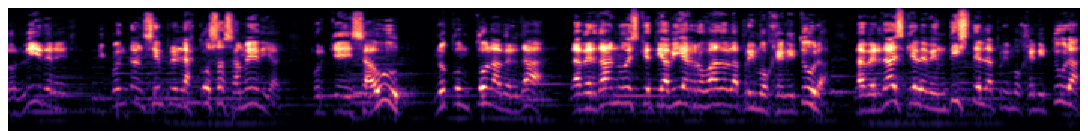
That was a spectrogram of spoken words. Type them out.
los líderes, y cuentan siempre las cosas a medias, porque Saúl no contó la verdad. La verdad no es que te había robado la primogenitura. La verdad es que le vendiste la primogenitura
